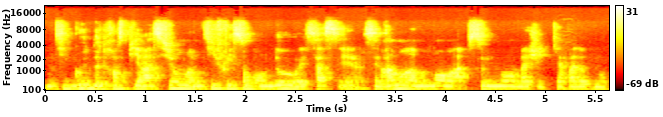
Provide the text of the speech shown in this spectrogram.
une, petite goutte de transpiration, un petit frisson dans le dos, et ça, c'est vraiment un moment absolument magique, il n'y a pas d'autre mot.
